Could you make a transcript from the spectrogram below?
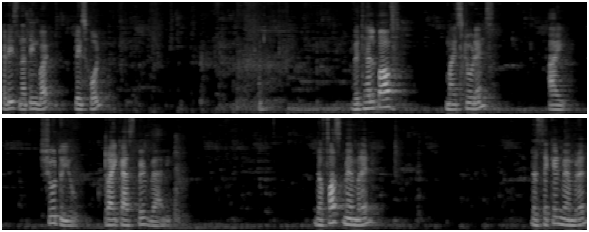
That is nothing but please hold. With help of my students, I show to you tricuspid valley. The first membrane, the second membrane,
